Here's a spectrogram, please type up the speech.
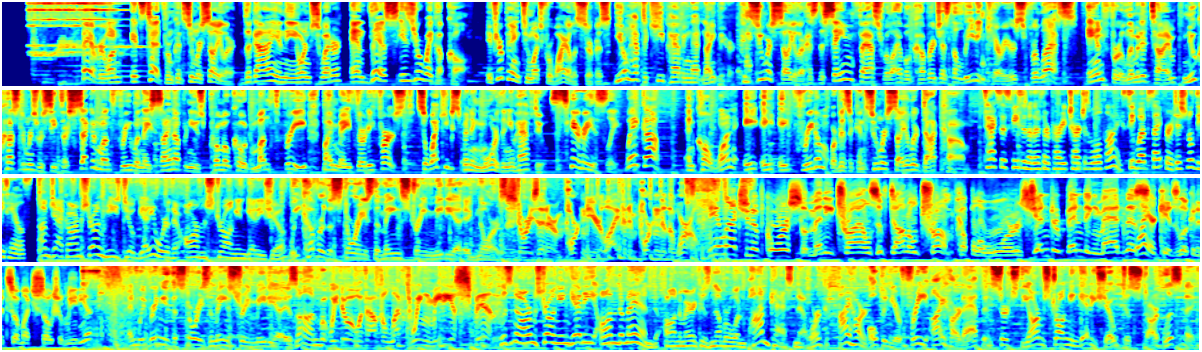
Hey everyone, it's Ted from Consumer Cellular, the guy in the orange sweater, and this is your wake up call. If you're paying too much for wireless service, you don't have to keep having that nightmare. Consumer Cellular has the same fast, reliable coverage as the leading carriers for less. And for a limited time, new customers receive their second month free when they sign up and use promo code MONTHFREE by May 31st. So why keep spending more than you have to? Seriously, wake up and call 1 888 freedom or visit consumercellular.com. Taxes, fees, and other third party charges will apply. See website for additional details. I'm Jack Armstrong. He's Joe Getty. We're the Armstrong and Getty Show. We cover the stories the mainstream media ignores. Stories that are important to your life and important to the world. The election, of course. The many trials of Donald Trump. Couple of wars. Gender bending madness. Why are kids looking at so much social media? And we bring you the stories the mainstream media is on, but we do it without the left wing media spin. Listen to Armstrong and Getty on demand on America's number one podcast network, iHeart. Open your free iHeart app and search The Armstrong and Getty Show to start listening.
